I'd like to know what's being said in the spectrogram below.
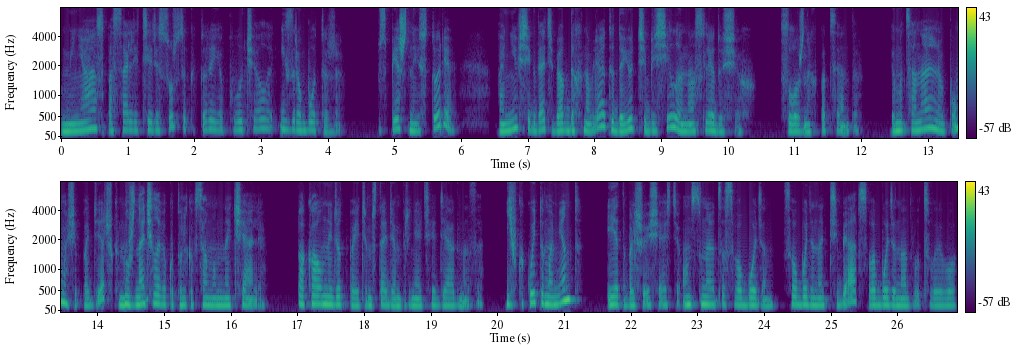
меня спасали те ресурсы, которые я получала из работы же. Успешные истории, они всегда тебя вдохновляют и дают тебе силы на следующих сложных пациентов. Эмоциональную помощь и поддержка нужна человеку только в самом начале, пока он идет по этим стадиям принятия диагноза. И в какой-то момент, и это большое счастье, он становится свободен. Свободен от тебя, свободен от вот своего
